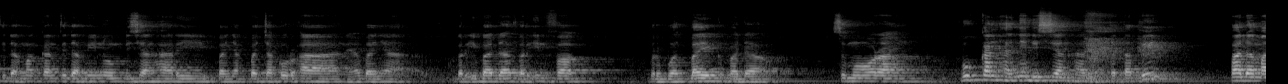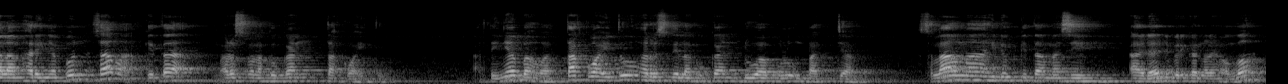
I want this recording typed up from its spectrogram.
tidak makan tidak minum di siang hari banyak baca Quran ya banyak beribadah berinfak berbuat baik kepada semua orang. Bukan hanya di siang hari tetapi pada malam harinya pun sama kita harus melakukan takwa itu. Artinya bahwa takwa itu harus dilakukan 24 jam. Selama hidup kita masih ada diberikan oleh Allah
